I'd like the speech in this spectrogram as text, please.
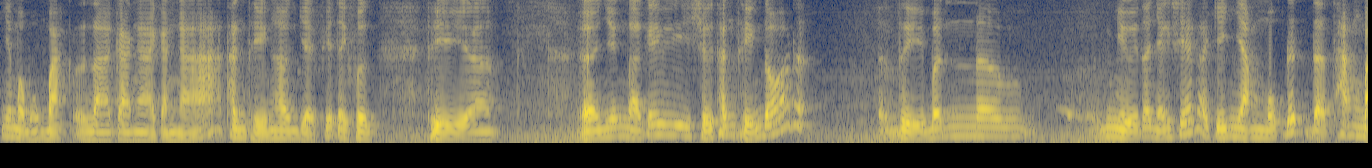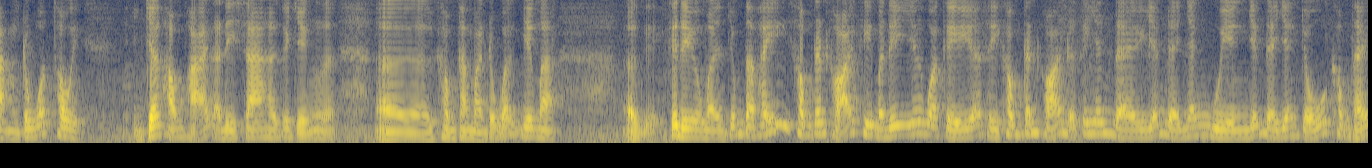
nhưng mà một mặt là càng ngày càng ngã thân thiện hơn về phía Tây phương. Thì uh, nhưng mà cái sự thân thiện đó đó thì bên uh, người ta nhận xét là chỉ nhằm mục đích là thăng bằng Trung Quốc thôi chứ không phải là đi xa hơn cái chuyện là uh, không thăng bằng Trung Quốc. Nhưng mà uh, cái điều mà chúng ta thấy không tránh khỏi khi mà đi với Hoa Kỳ á, thì không tránh khỏi được cái vấn đề vấn đề nhân quyền vấn đề dân chủ không thể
